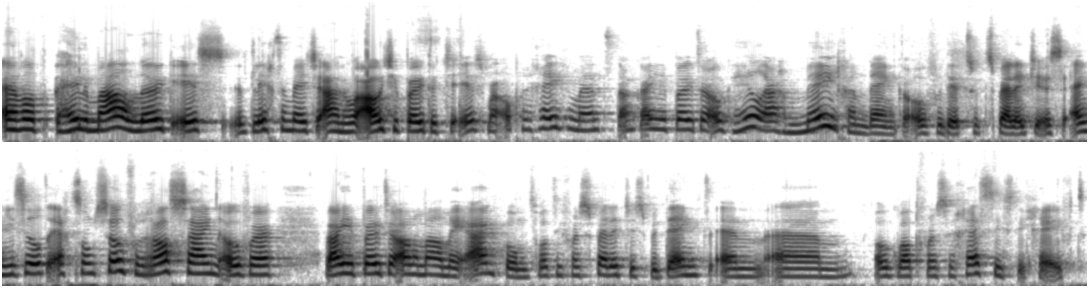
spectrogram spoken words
En wat helemaal leuk is, het ligt een beetje aan hoe oud je peutertje is, maar op een gegeven moment dan kan je peuter ook heel erg mee gaan denken over dit soort spelletjes. En je zult echt soms zo verrast zijn over waar je peuter allemaal mee aankomt, wat hij voor spelletjes bedenkt en um, ook wat voor suggesties die geeft.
